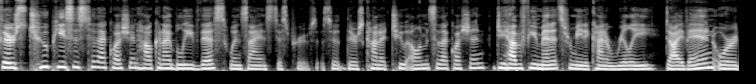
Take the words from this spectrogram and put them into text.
there's two pieces to that question. How can I believe this when science disproves it? So there's kind of two elements to that question. Do you have a few minutes for me to kind of really dive in or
